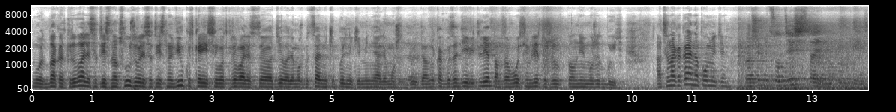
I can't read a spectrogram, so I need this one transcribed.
Вот, бак открывали, соответственно, обслуживали, соответственно, вилку, скорее всего, открывали, с- делали, может быть, сальники, пыльники меняли, может быть, да. Ну, как бы за 9 лет, там, за 8 лет уже вполне может быть. А цена какая, напомните? Вообще 510 стоит, но есть.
